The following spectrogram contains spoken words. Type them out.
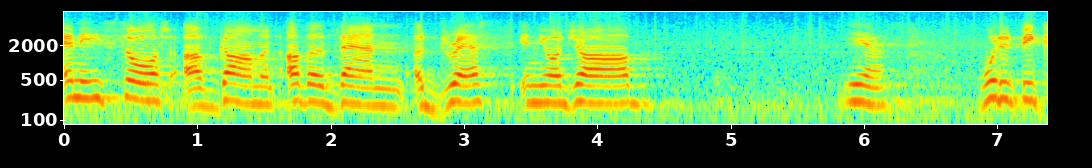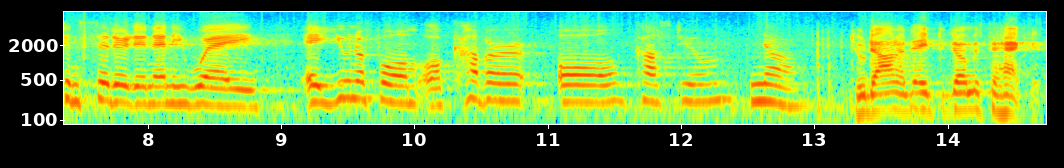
any sort of garment other than a dress in your job? Yes. would it be considered in any way a uniform or cover-all costume? No. Two down and eight to go, Mr. Hackett.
